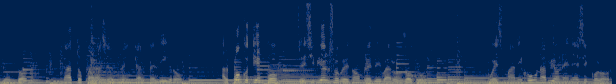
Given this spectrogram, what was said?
y un don innato para hacer frente al peligro. Al poco tiempo recibió el sobrenombre de Barón Rojo, manejó un avión en ese color.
